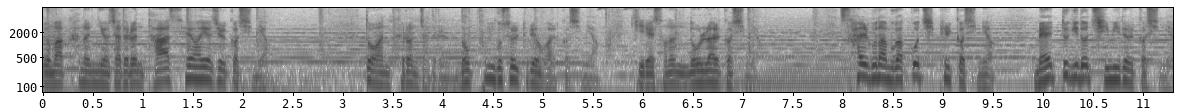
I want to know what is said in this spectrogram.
음악하는 여자들은 다 쇠하여질 것이며 또한 그런 자들은 높은 곳을 두려워할 것이며 길에서는 놀랄 것이며 살구나무가 꽃이 필 것이며 메뚜기도 짐이 될 것이며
